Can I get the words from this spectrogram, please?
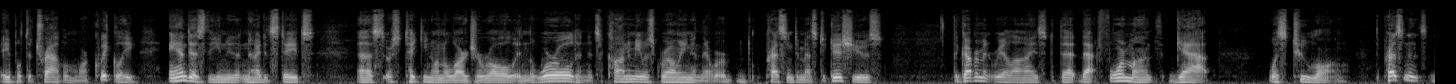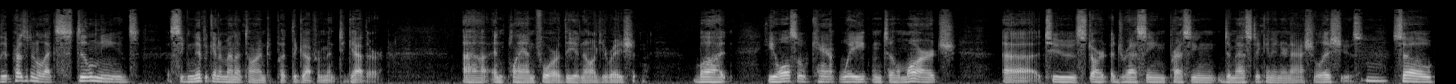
able to travel more quickly, and as the United States uh, was taking on a larger role in the world and its economy was growing and there were pressing domestic issues, the government realized that that four-month gap was too long. The president, the president-elect still needs a significant amount of time to put the government together uh, and plan for the inauguration. But he also can't wait until March uh, to start addressing pressing domestic and international issues. Mm. So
